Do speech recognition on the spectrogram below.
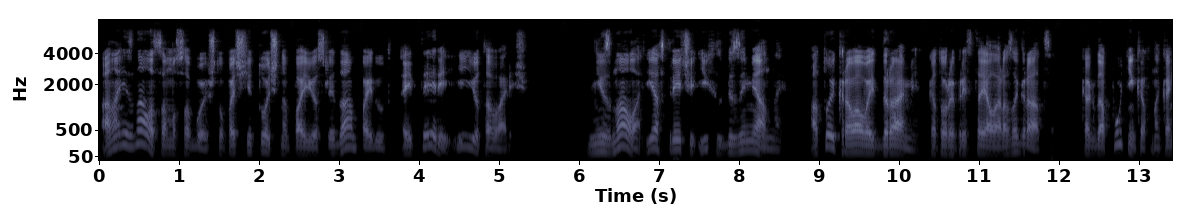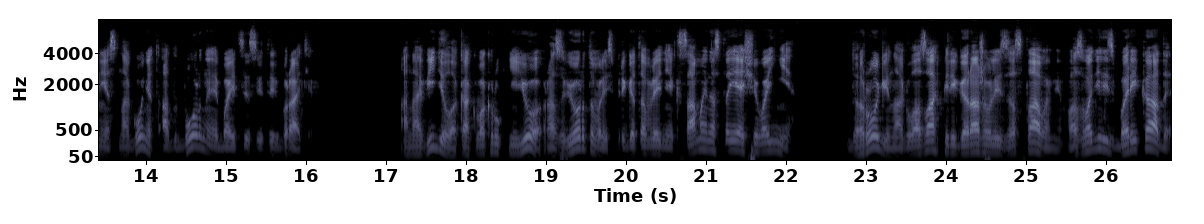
Она не знала, само собой, что почти точно по ее следам пойдут Эйтери и ее товарищ. Не знала и о встрече их с Безымянной, о той кровавой драме, которой предстояло разыграться, когда путников наконец нагонят отборные бойцы святых братьев. Она видела, как вокруг нее развертывались приготовления к самой настоящей войне. Дороги на глазах перегораживались заставами, возводились баррикады,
